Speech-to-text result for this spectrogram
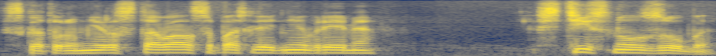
с которым не расставался последнее время, стиснул зубы.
